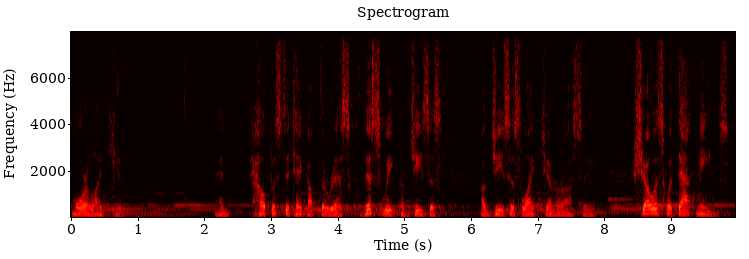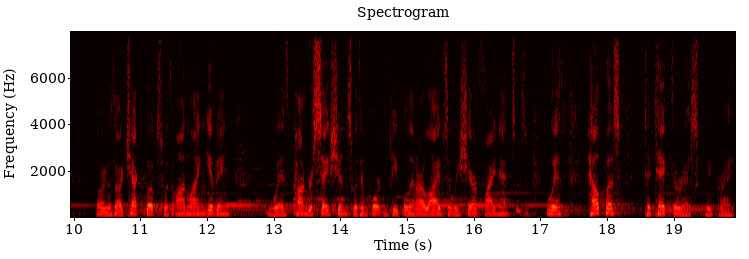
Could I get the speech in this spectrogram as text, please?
more like you. And help us to take up the risk this week of Jesus of Jesus-like generosity. Show us what that means. Lord, with our checkbooks, with online giving, with conversations with important people in our lives that we share finances with, help us to take the risk, we pray,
